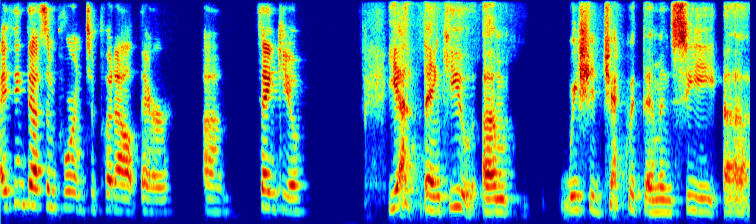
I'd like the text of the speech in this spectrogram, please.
I think that's important to put out there. Um, thank you. Yeah, thank you. Um, we should check with them and see, uh,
